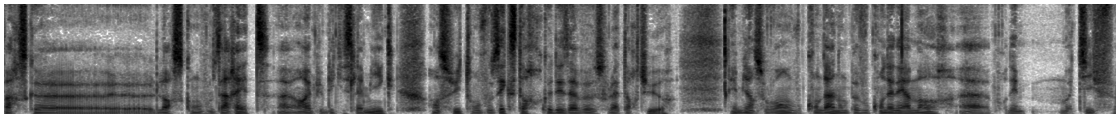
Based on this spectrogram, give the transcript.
parce que euh, lorsqu'on vous arrête euh, en République islamique, ensuite on vous extorque des aveux sous la torture, et bien souvent on vous condamne, on peut vous condamner à mort pour des motifs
